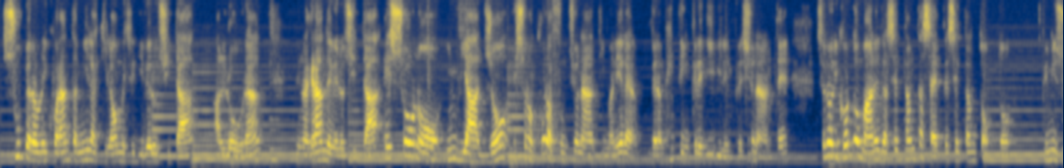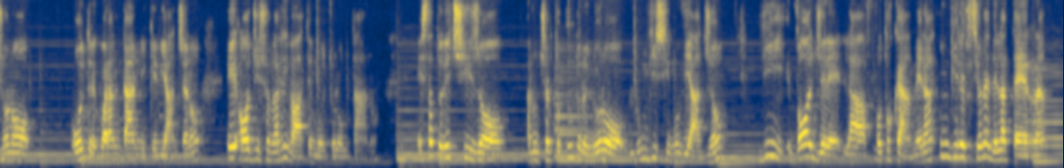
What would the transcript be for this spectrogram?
superano i 40.000 km di velocità all'ora di una grande velocità e sono in viaggio e sono ancora funzionanti in maniera veramente incredibile, impressionante, se non ricordo male da 77-78, quindi sono oltre 40 anni che viaggiano e oggi sono arrivate molto lontano. È stato deciso ad un certo punto nel loro lunghissimo viaggio di volgere la fotocamera in direzione della Terra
